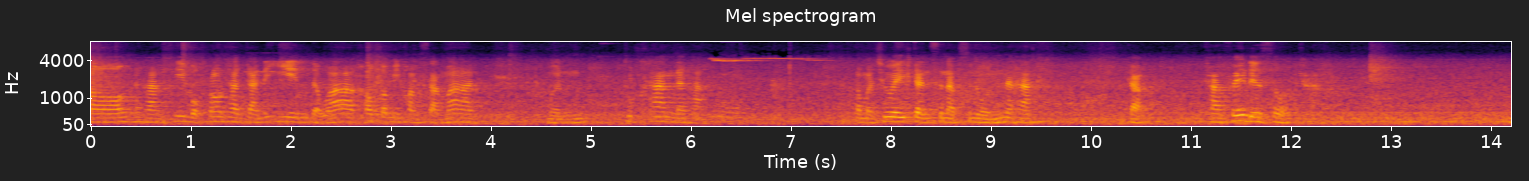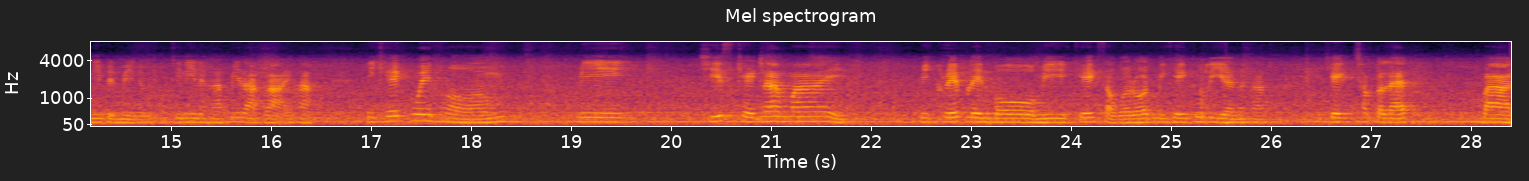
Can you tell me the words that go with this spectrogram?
น้องๆนะคะที่บกพร่องทางการได้ยิน แต่ว่าเขาก็มีความสามารถเหมือนทุกท่านนะคะ ก็มาช่วยกันสนับสนุนนะคะกับคาเฟ่เดอโซดค่ะ นี่เป็นเมนูของที่นี่นะครับมีหลากหลายค่ะ มีเค้กกล้วยหอม มีชีสเค้กหน้าไม้ มีเครปเรนโบว์ มีเค้กสับปะรดมีเค้กทุเรียนนะคะ เค้กช็อกโกแลต บาน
